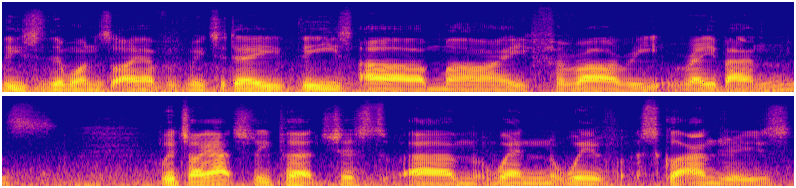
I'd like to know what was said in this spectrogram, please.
These are the ones I have with me today. These are my Ferrari Ray-Bans, which I actually purchased um, when with Scott Andrews,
